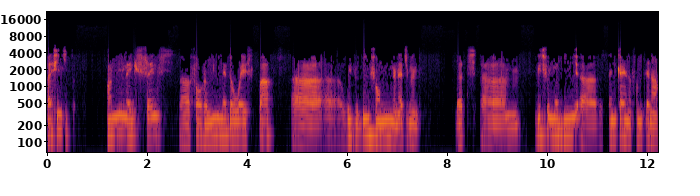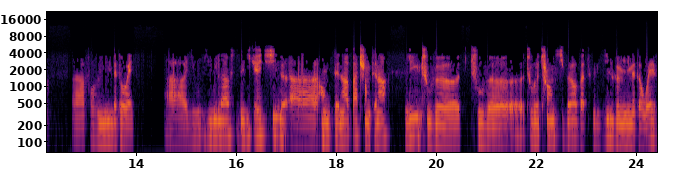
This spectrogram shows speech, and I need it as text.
I think it only makes sense uh, for the millimeter wave part uh, with the beamforming management, but um, this will not be uh, the same kind of antenna for the millimeter wave. You, will have dedicated antenna, patch antenna, linked to the to the to the transceiver that will deal the millimeter wave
